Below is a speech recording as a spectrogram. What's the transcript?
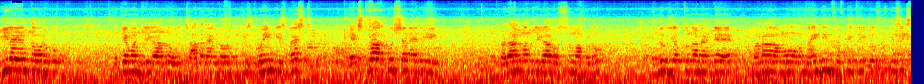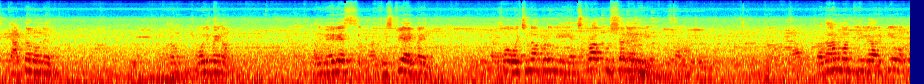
వీలైనంత వరకు ముఖ్యమంత్రి గారు చాతనైనంత వరకు is doing is best extra push అనేది ప్రధానమంత్రి గారు వస్తున్నప్పుడు ఎందుకు చెప్తున్నానంటే మనము nineteen fifty three to fifty six capital ఉండేది. మనం కోల్పోయినాం. అది వేరియస్ అది హిస్టరీ అయిపోయింది. సో వచ్చినప్పుడు ఈ ఎక్స్ట్రా పుష్ అనేది ప్రధానమంత్రి గారికి ఒక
